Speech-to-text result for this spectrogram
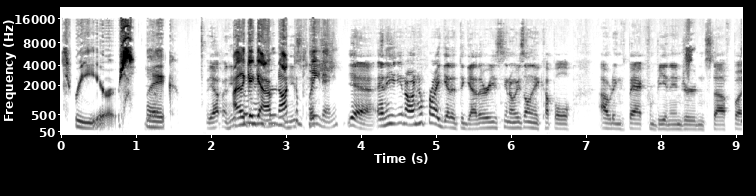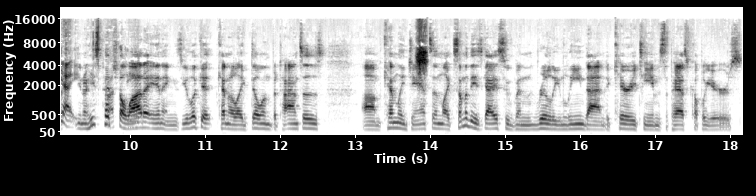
three years. Yeah. Like, Yep, and he's I- been again, I'm not complaining. pitched- yeah, and he, you know, and he'll probably get it together. He's, you know, he's only a couple outings back from being injured and stuff, but Yeah, you know, he's he's pitched a lot of innings. You look at kind of like Dellin Betances, um, Kenley Jansen, like some of these guys who've been really leaned on to carry teams the past couple years.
